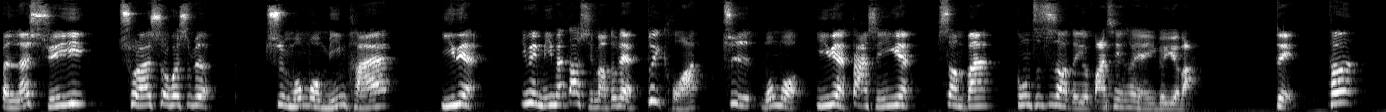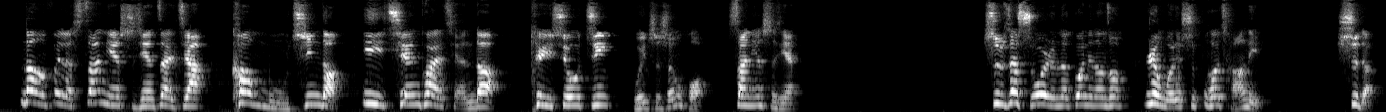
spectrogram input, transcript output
本来学医出来社会是不是去某某名牌？医院，因为名牌大学嘛，对不对？对口啊，去某某医院、大型医院上班，工资至少得有八千块钱一个月吧？对他浪费了三年时间在家，靠母亲的一千块钱的退休金维持生活，三年时间，是不是在所有人的观念当中认为的是不合常理？是的，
